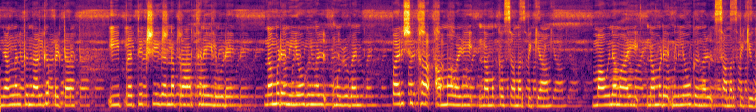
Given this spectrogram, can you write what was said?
ഞങ്ങൾക്ക് നൽകപ്പെട്ട ഈ പ്രത്യക്ഷീകരണ പ്രാർത്ഥനയിലൂടെ നമ്മുടെ നിയോഗങ്ങൾ മുഴുവൻ പരിശുദ്ധ അമ്മ വഴി നമുക്ക് സമർപ്പിക്കാം. മൗനമായി നമ്മുടെ നിയോഗങ്ങൾ സമർപ്പിക്കുക.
